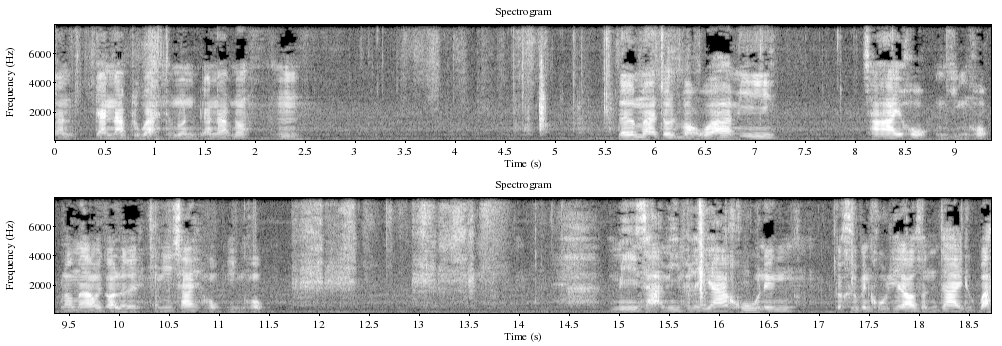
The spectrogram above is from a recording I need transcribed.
การการนับถูกปะจำนวนการนับเนาะอืมเริ่มมาจทย์บอกว่ามีชายหกหญิงหกเรามาไว้ก่อนเลย มีชายหกหญิงหกมีสามีภรรยาคู่หนึ่งก็คือเป็นคู่ที่เราสนใจถูกปะ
